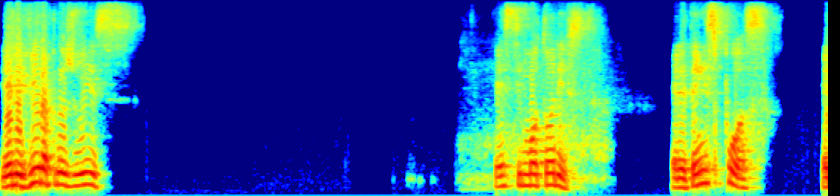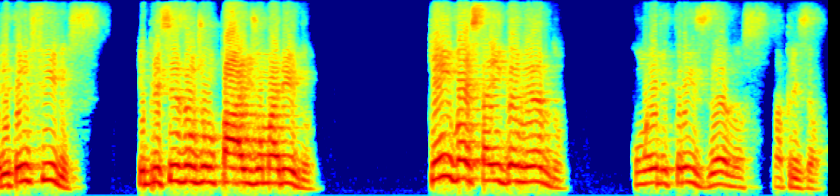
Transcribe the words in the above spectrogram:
Ele vira para o juiz. Esse motorista, ele tem esposa, ele tem filhos que precisam de um pai e de um marido. Quem vai sair ganhando com ele três anos na prisão?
